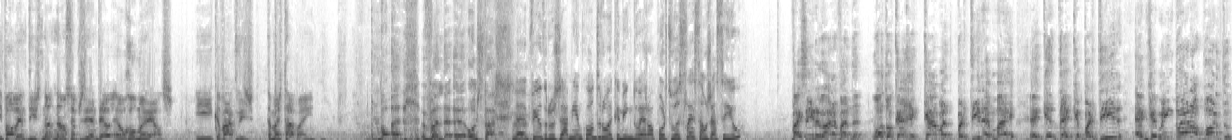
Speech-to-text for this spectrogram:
E Paulo Bento diz: Não, não, Sr. Presidente, é, é o Raul Meireles. E Cavaco diz: Também está bem. Bom, eh, Wanda, eh, onde estás? Ah, Pedro, já me encontro a caminho do aeroporto. A seleção já saiu? Vai sair agora, Wanda? O autocarro acaba de partir a meio. A, a, a partir a caminho do aeroporto.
